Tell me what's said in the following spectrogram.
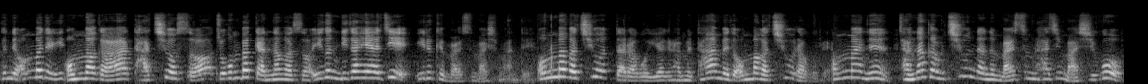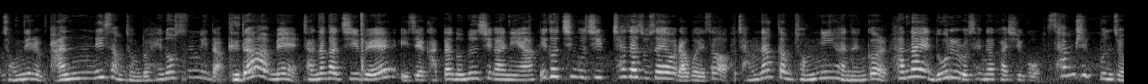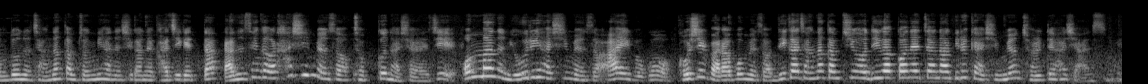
근데 엄마들이 엄마가 다 치웠어. 조금밖에 안 남았어. 이건 네가 해야지. 이렇게 말씀하시면 안 돼. 엄마가 치웠다라고 이야기를 하면 다음에도 엄마가 치우라고 그래. 엄마는 장난감을 치운다는 말씀을 하지 마시고 정리를 반 이상 정도 해놓습니다. 그 다음에 장난감 집에 이제 갖다 놓는 시간이야. 이거 친구 집 찾아주세요. 라고 해서 장난감 정리하는 걸 하나의 놀이로 생각하시고 30분 정도는 장난감 정리하는 시간을 가지겠다. 라는 생각을 하시면서 접근하셔야지 엄마는 요리하시면서 아이 보고 거실 바라보면서 네가 장난감 치워 네가 꺼냈잖아 이렇게 하시면 절대 하지 않습니다.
